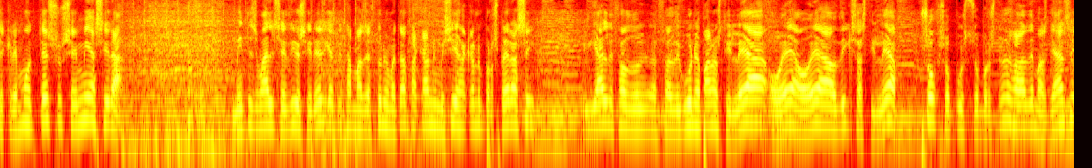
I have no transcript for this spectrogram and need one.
εκκρεμότητές σου σε μία σειρά. Μην τις βάλεις σε δύο σειρές γιατί θα μαζευτούν μετά, θα κάνουν μισή, θα κάνουν προσπέραση. Οι άλλοι θα, οδο- θα οδηγούν πάνω στη Λέα. Ωέα, ωέα, οδήγησα στη Λέα. Ψόφισο που στο μπροστινό, αλλά δεν μας νοιάζει.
